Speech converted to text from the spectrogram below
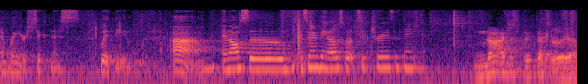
and bring your sickness with you. Um, and also, is there anything else about sick trays? I think. No, I just think that's Okay. really yeah.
